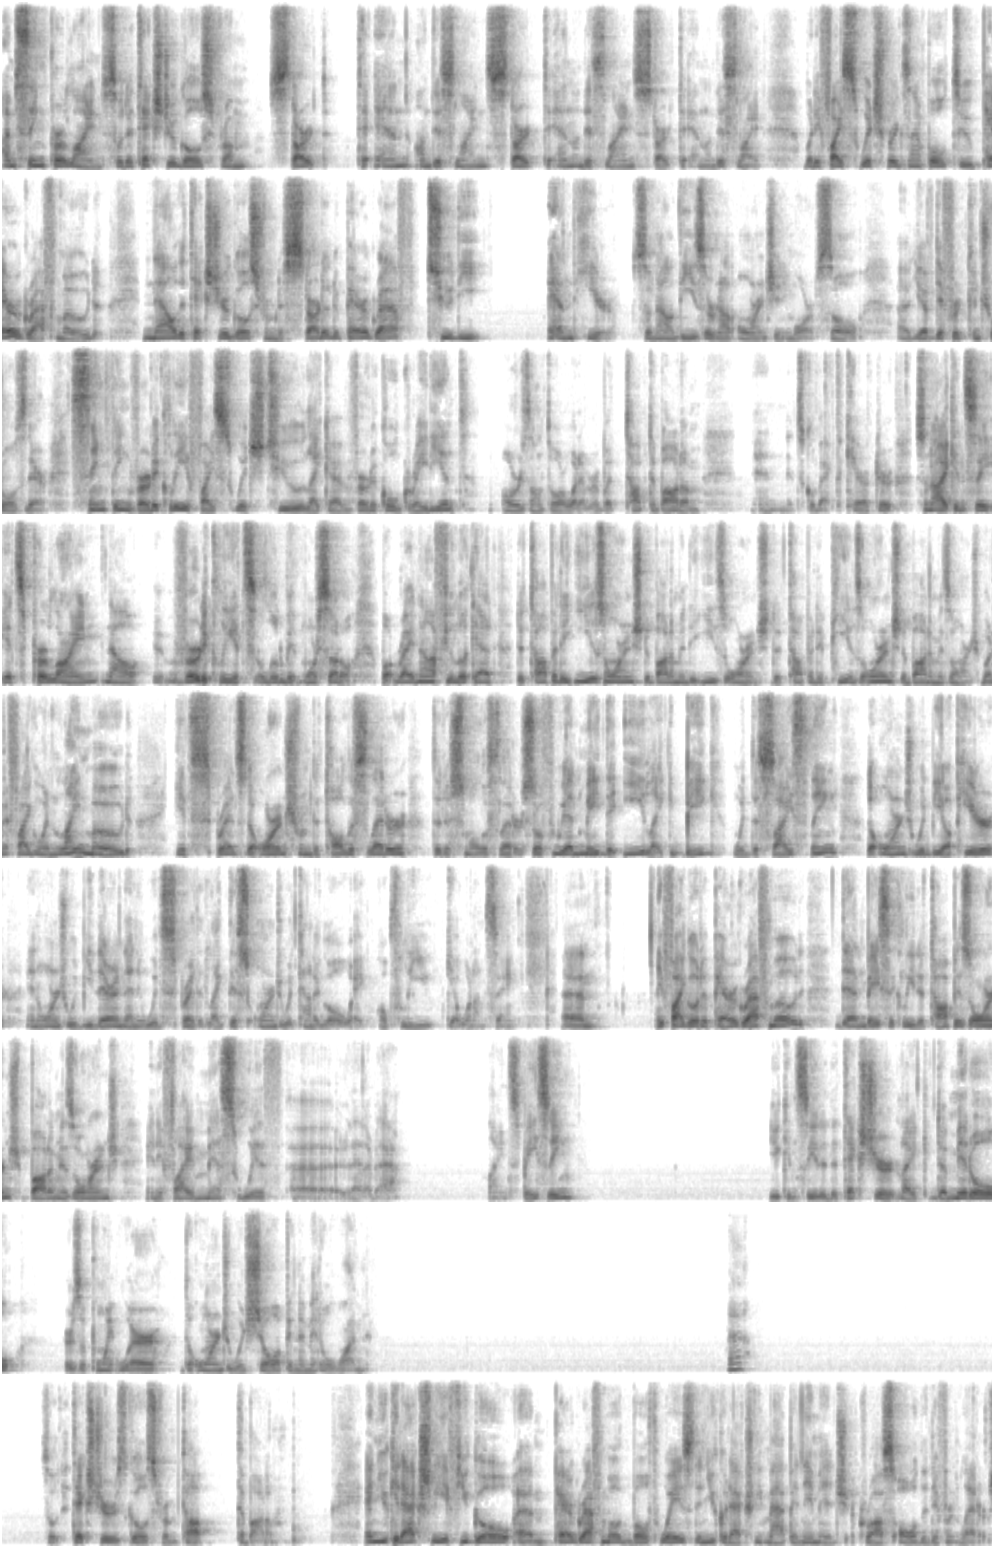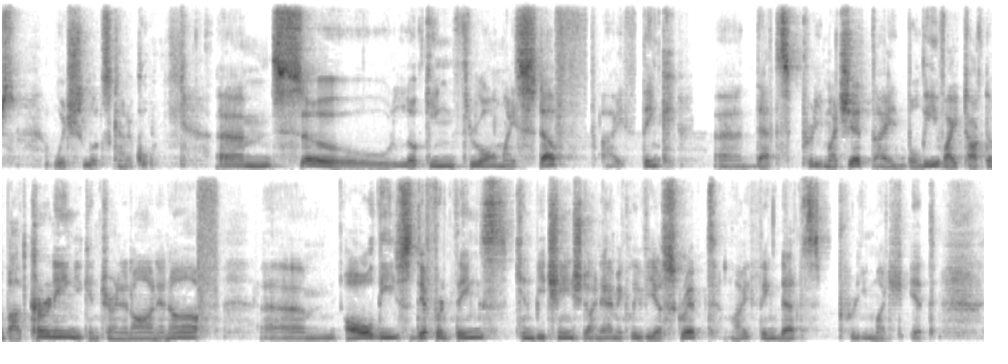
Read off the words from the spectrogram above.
I'm saying per line. So the texture goes from start to end on this line, start to end on this line, start to end on this line. But if I switch, for example, to paragraph mode, now the texture goes from the start of the paragraph to the end here. So now these are not orange anymore. So uh, you have different controls there. Same thing vertically. If I switch to like a vertical gradient, horizontal or whatever, but top to bottom, and let's go back to character. So now I can say it's per line. Now vertically it's a little bit more subtle, but right now if you look at the top of the E is orange, the bottom of the E is orange, the top of the P is orange, the bottom is orange. But if I go in line mode, it spreads the orange from the tallest letter to the smallest letter. So if we had made the E like big with the size thing, the orange would be up here and orange would be there and then it would spread it like this orange would kind of go away. Hopefully you get what I'm saying. Um, if I go to paragraph mode, then basically the top is orange, bottom is orange, and if I mess with uh, blah, blah, line spacing, you can see that the texture, like the middle, there's a point where the orange would show up in the middle one. Yeah. So the textures goes from top to bottom. And you could actually, if you go um, paragraph mode both ways, then you could actually map an image across all the different letters, which looks kind of cool. Um, so looking through all my stuff, I think uh, that's pretty much it. I believe I talked about kerning. You can turn it on and off. Um, all these different things can be changed dynamically via script. I think that's pretty much it.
